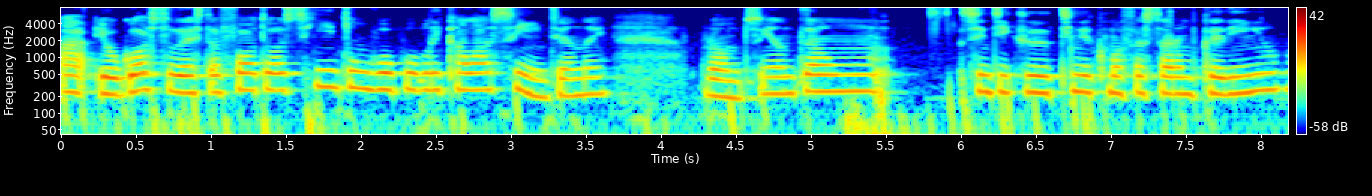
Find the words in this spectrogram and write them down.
ah, eu gosto desta foto assim, então vou publicá-la assim, entendem? Pronto, então senti que tinha que me afastar um bocadinho.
